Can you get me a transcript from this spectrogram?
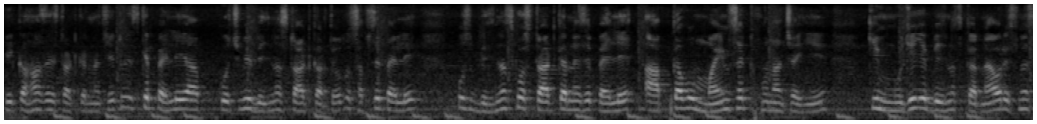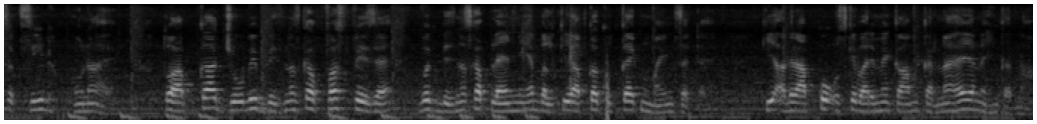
कि कहाँ से स्टार्ट करना चाहिए। तो इसके पहले आप कुछ भी बिज़नेस स्टार्ट करते हो तो सबसे पहले उस बिज़नेस को स्टार्ट करने से पहले आपका वो माइंड होना चाहिए कि मुझे ये बिज़नेस करना है और इसमें सक्सीड होना है। तो आपका जो भी बिज़नेस का फ़र्स्ट फ़ेज़ है, वो एक बिज़नेस का प्लान नहीं है, बल्कि आपका खुद का एक माइंड है। कि अगर आपको उसके बारे में काम करना है या नहीं करना,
